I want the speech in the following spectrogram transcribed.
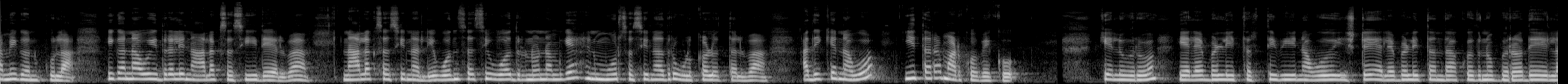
ನಮಗೆ ಅನುಕೂಲ. ಈಗ ನಾವು ಇದರಲ್ಲಿ ನಾಲ್ಕು ಸಸಿ ಇದೆ ಅಲ್ವಾ? ನಾಲ್ಕು ಸಸಿನಲ್ಲಿ ಒಂದು ಸಸಿ ಹೋದ್ರೂ ನಮಗೆ ಇನ್ನು ಮೂರು ಸಸಿನಾದರೂ ಉಳ್ಕೊಳ್ಳುತ್ತಲ್ವಾ? ಅದಕ್ಕೆ ನಾವು ಈ ಥರ ಮಾಡ್ಕೋಬೇಕು. ಕೆಲವರು ಎಲೆ ಬಳ್ಳಿ ತರ್ತೀವಿ, ನಾವು ಇಷ್ಟೇ ಎಲೆ ಬಳ್ಳಿ ತಂದು ಹಾಕಿದ್ರೂ ಬರೋದೇ ಇಲ್ಲ.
